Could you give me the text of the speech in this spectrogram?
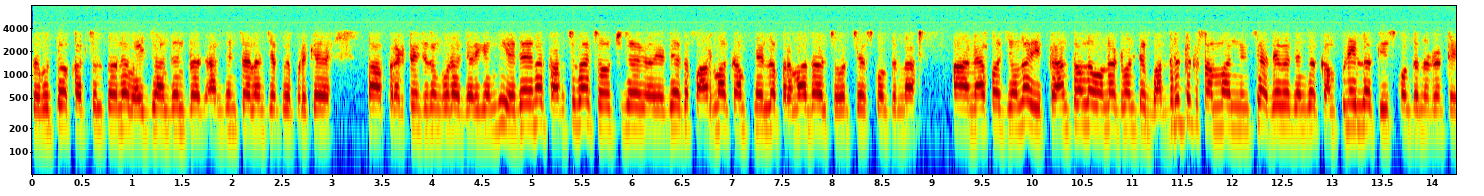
ప్రభుత్వ ఖర్చులతోనే వైద్యం అందించ అందించాలని చెప్పి ఇప్పటికే ప్రకటించడం కూడా జరిగింది. ఏదైనా తరచుగా చోటు ఏదైతే ఫార్మా కంపెనీల్లో ప్రమాదాలు చోటు చేసుకుంటున్న ఆ నేపథ్యంలో ఈ ప్రాంతంలో ఉన్నటువంటి భద్రతకు సంబంధించి అదేవిధంగా కంపెనీల్లో తీసుకుంటున్నటువంటి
